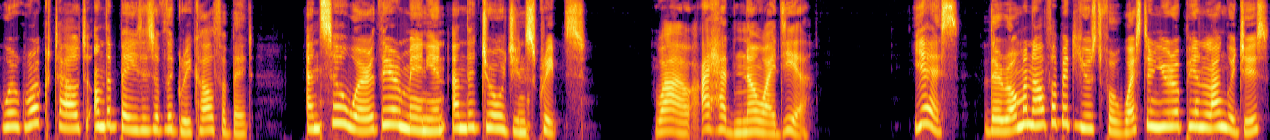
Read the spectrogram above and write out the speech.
were worked out on the basis of the Greek alphabet, and so were the Armenian and the Georgian scripts. Wow, I had no idea. Yes, the Roman alphabet used for Western European languages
